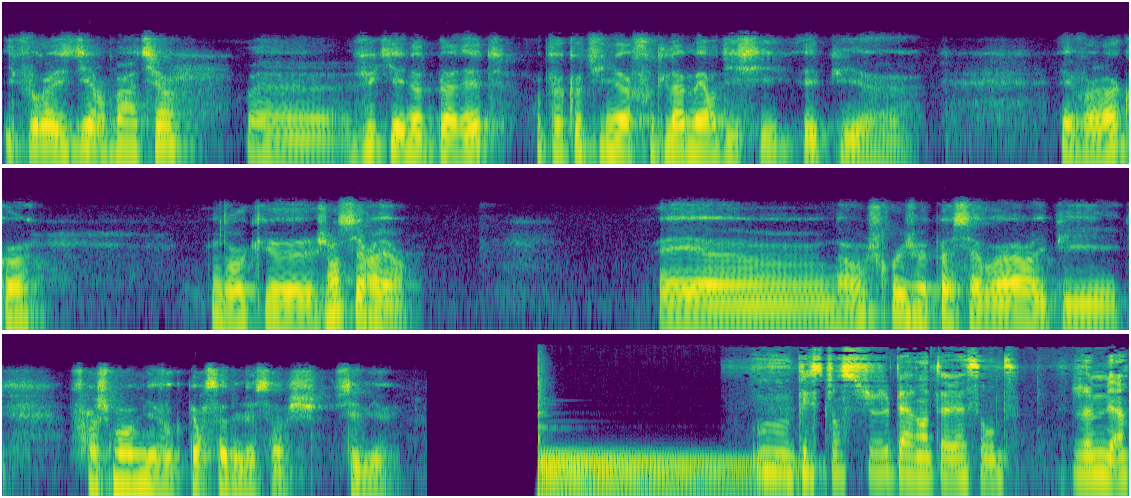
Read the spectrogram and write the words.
il pourrait se dire, ben tiens, euh, vu qu'il y a une autre planète, on peut continuer à foutre la merde ici, et puis, et voilà quoi. Donc, euh, j'en sais rien. Et euh, non, je crois que je vais pas savoir, et puis, franchement, mieux vaut que personne le sache, c'est mieux. Ouh, question super intéressante. J'aime bien.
